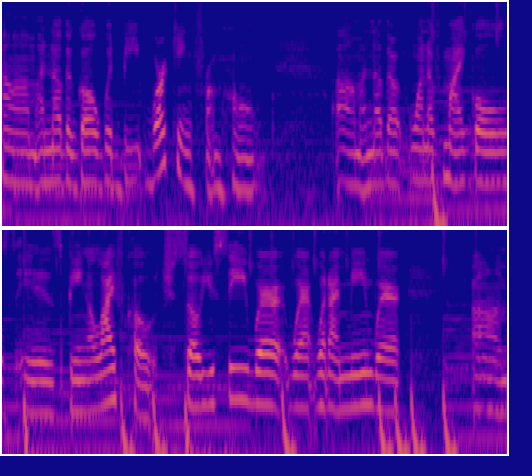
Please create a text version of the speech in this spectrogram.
Um, another goal would be working from home. Um, another one of my goals is being a life coach. So you see where where what I mean where um,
